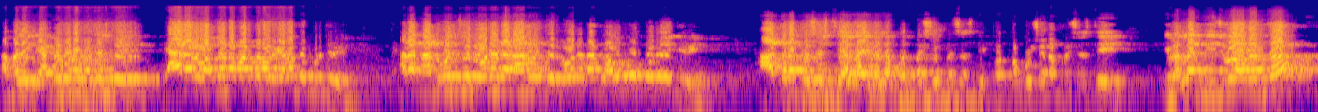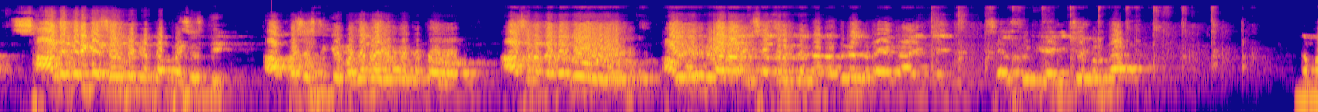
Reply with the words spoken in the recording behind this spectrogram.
ಆಮೇಲೆ ಕೆಂಪೇಗೌಡ ಪ್ರಶಸ್ತಿ ಯಾರು ಒತ್ತಡ ಮಾಡ್ತಾರೋ ಅವ್ರಿಗೆಲ್ಲ ಕೊಟ್ಬಿಡ್ತೀವಿ. ಅಲ್ಲ ನನ್ಗೊಂಚೂರು ನೋಡೋಣ ನಾನು ಒಂಚೂರು ನೋಡೋಣ ಅಂದ್ರೆ ಅವ್ರಿಗೂ ಕೊಡ್ತೀವಿ ಆ ತರ ಪ್ರಶಸ್ತಿ ಅಲ್ಲ, ಇವೆಲ್ಲ ಪದ್ಮಶ್ರೀ ಪ್ರಶಸ್ತಿ, ಪದ್ಮಭೂಷಣ ಪ್ರಶಸ್ತಿ. ಇವೆಲ್ಲ ನಿಜವಾದಂತ ಸಾಧಕರಿಗೆ ಸಲ್ತಕ್ಕಂತ ಪ್ರಶಸ್ತಿ. ಆ ಪ್ರಶಸ್ತಿಗೆ ಬಜರಾಗಿರ್ತಕ್ಕಂಥವ್ರು ಹಾಸನದ ರಘು ಅವರು ಅವರು ಕೂಡ ನಾನು ಈ ಸಂದರ್ಭದಲ್ಲಿ ನಾನು ಅಭಿನಂದನೆಯನ್ನ ಇಲ್ಲಿ ಇಚ್ಛೆ ಪಡ್ತಾ ನಮ್ಮ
